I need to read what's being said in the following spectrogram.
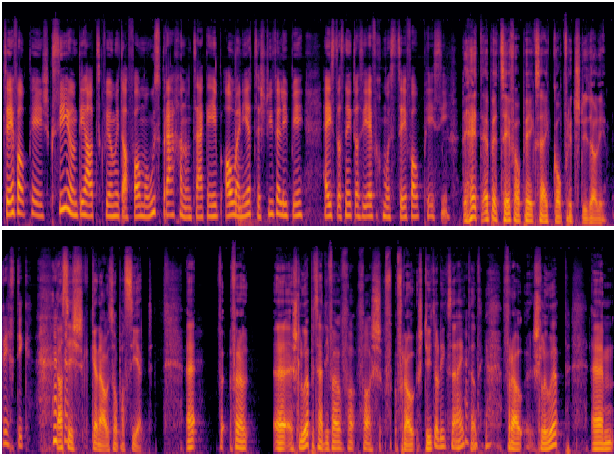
CVP war und ich habe das Gefühl, ich darf mal ausbrechen und sagen, auch wenn ich jetzt ein Stüdeli bin, heisst das nicht, dass ich einfach muss CVP sein muss. Der hat eben CVP gesagt, Gottfried Stüdeli. Richtig. das ist genau so passiert. Äh, Frau äh, Schlup, jetzt hätte ich fast Frau Stüdeli gesagt, Frau Schlup, ähm,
